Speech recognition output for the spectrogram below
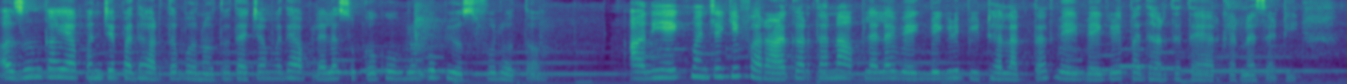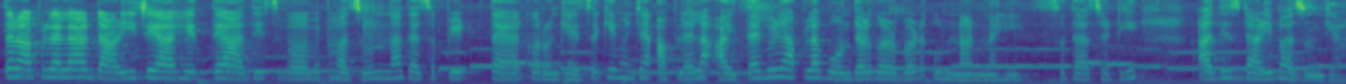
अजून काही आपण जे पदार्थ बनवतो त्याच्यामध्ये आपल्याला सुक्कं खोबरं खूप युजफुल होतं. आणि एक म्हणजे की फराळ करताना आपल्याला वेगवेगळी पिठं लागतात वेगवेगळे पदार्थ तयार करण्यासाठी. तर आपल्याला डाळी जे आहेत त्या आधीच भाजून ना त्याचं पीठ तयार करून घ्यायचं की म्हणजे आपल्याला आयत्या वेळी आपला गोंधळ गडबड उडणार नाही. सो त्यासाठी आधीच डाळी भाजून घ्या.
